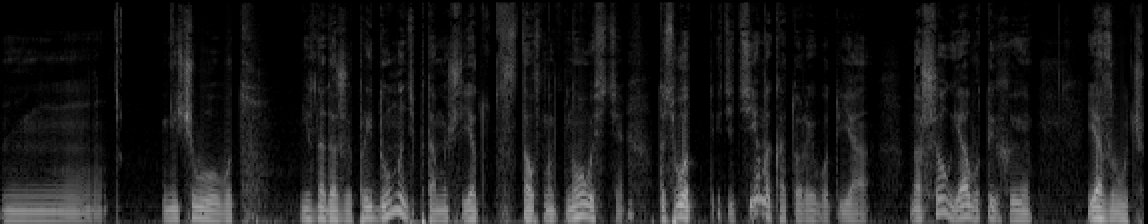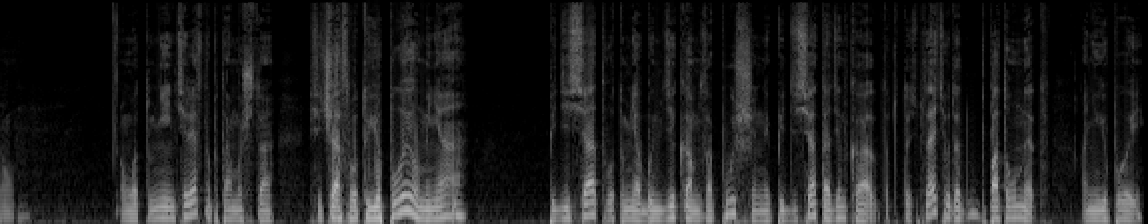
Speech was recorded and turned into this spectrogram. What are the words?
ничего вот, не знаю, даже придумать, потому что я тут стал смотреть новости. То есть вот эти темы, которые вот я нашел, я вот их и, и озвучил. Вот мне интересно, потому что сейчас вот Uplay у меня 50, вот у меня бандикам запущен и 51 кадр. То есть, представляете, вот этот Battle.net, а не Uplay.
